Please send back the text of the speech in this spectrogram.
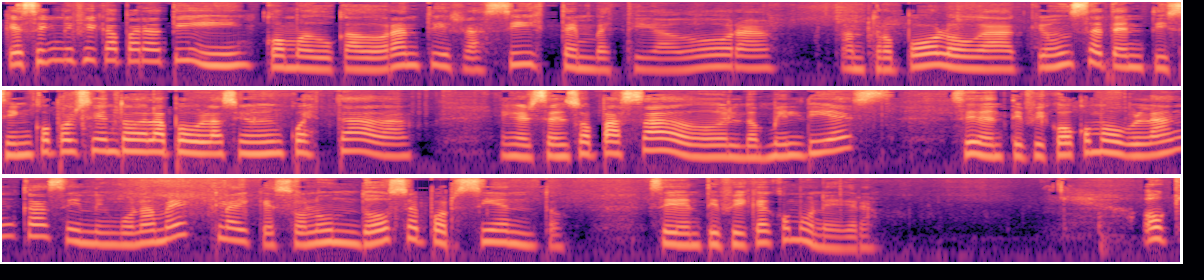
¿qué significa para ti como educadora antirracista, investigadora, antropóloga, que un 75% de la población encuestada en el censo pasado, del 2010, se identificó como blanca sin ninguna mezcla y que solo un 12% se identifique como negra? Ok,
